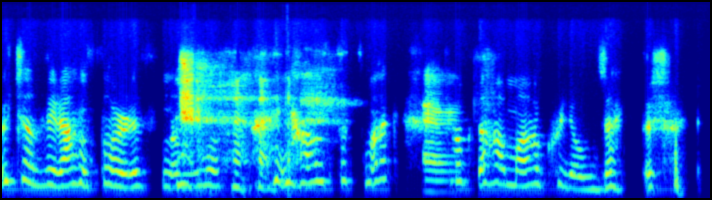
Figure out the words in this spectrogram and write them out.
3 Haziran sonrasında bunu yansıtmak evet. çok daha makul olacaktır.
